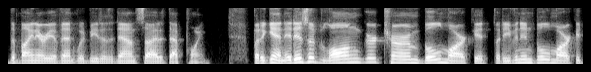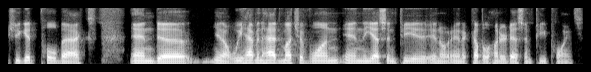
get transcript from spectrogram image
the binary event would be to the downside at that point. But again, it is a longer term bull market, but even in bull markets, you get pullbacks. And, uh, you know, we haven't had much of one in the S&P, you know, in a couple hundred S&P points.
